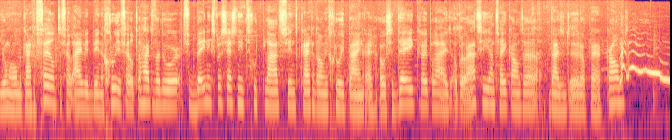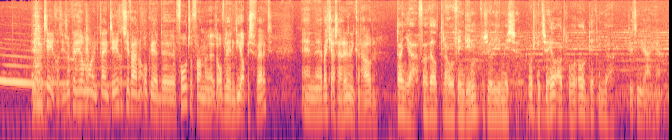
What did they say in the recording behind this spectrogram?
Jonge honden krijgen veel te veel eiwit binnen, groeien veel te hard... waardoor het verbeningsproces niet goed plaatsvindt. Krijgen dan weer groeipijn, krijgen OCD, kreupelheid, operatie aan twee kanten. 1000 euro per kant. Dit is een tegeltje. Het is ook een heel mooi een klein tegeltje... waar dan ook weer de foto van eh, het overleden dier op is verwerkt. En uh, wat je als herinnering kan houden. Tanja, van wel trouwe vriendin, we zullen je missen. Was niet zo heel oud geworden, oh, 13 jaar. 13 jaar, ja.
